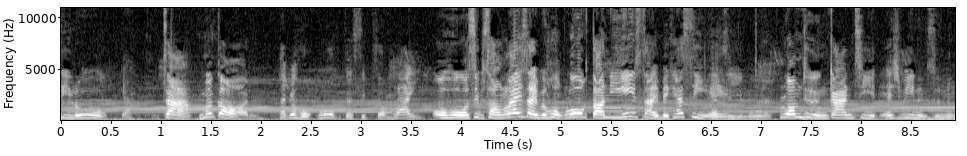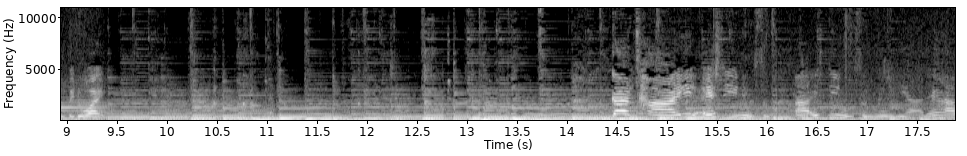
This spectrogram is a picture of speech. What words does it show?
สี่ลูกจ้ะ จากเมื่อก่อน ใส่ไปหกลูกแต่สิบสองไร่โอ้โห 12 ไร่ใส่ไป 6 ลูก ตอนนี้ใส่ไปแค่ 4 เอแค่ง สี่ลูก รวมถึงการฉีด HB 101 ไปด้วย การใช้ HD 1อ่า HD 101เนี่ยนะคะ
